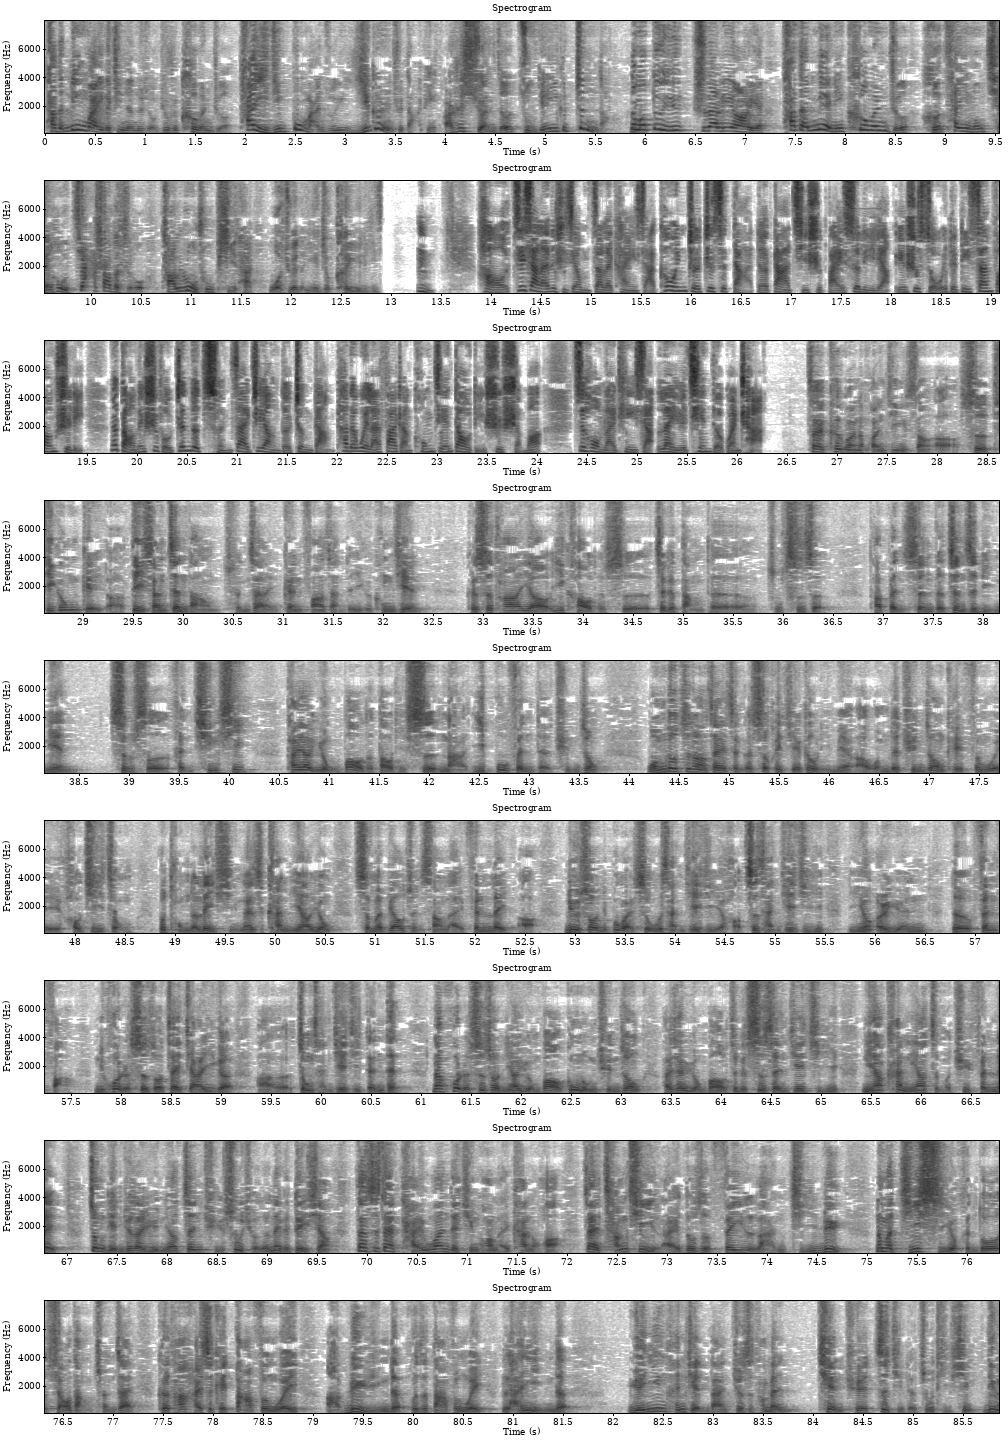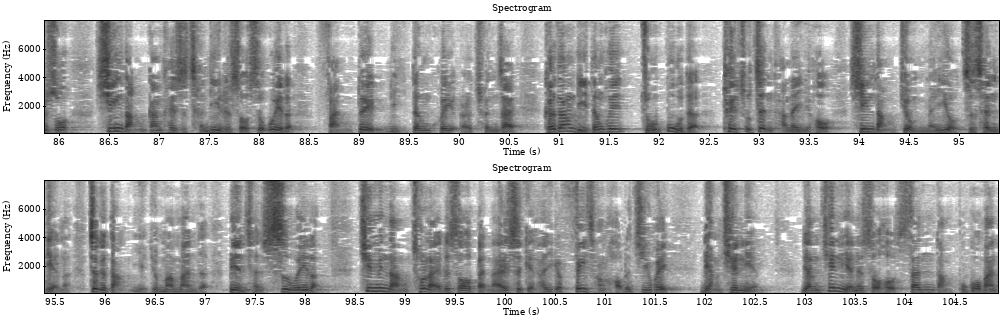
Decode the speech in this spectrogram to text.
他的另外一个竞争对手就是柯文哲，他已经不满足于一个人去打拼，而是选择组建一个政党。那么对于时代力量而言，他在面临柯文哲和蔡英文前后夹杀的时候，他露出疲态，我觉得也就可以理解。嗯，好，接下来的时间我们再来看一下柯文哲这次打的大旗是白色力量，也是所谓的第三方势力。那岛内是否真的存在这样的政党？它的未来发展空间到底是什么？最后我们来听一下赖约谦的观察。在客观的环境上啊，是提供给啊第三政党存在跟发展的一个空间，可是他要依靠的是这个党的主持者，他本身的政治理念是不是很清晰？他要拥抱的到底是哪一部分的群众？我们都知道，在整个社会结构里面啊，我们的群众可以分为好几种不同的类型，那是看你要用什么标准上来分类啊。例如说，你不管是无产阶级也好，资产阶级，你用二元的分法，你或者是说再加一个啊中产阶级等等，那或者是说你要拥抱工农群众，还是要拥抱这个士绅阶级，你要看你要怎么去分类。重点就在于你要争取诉求的那个对象。但是在台湾的情况来看的话，在长期以来都是非蓝即绿。那么即使有很多小党存在，可它还是可以大分为啊绿营的，或者大分为蓝营的。原因很简单，就是他们欠缺自己的主体性。例如说，新党刚开始成立的时候，是为了反对李登辉而存在。可当李登辉逐步的退出政坛了以后，新党就没有支撑点了，这个党也就慢慢的变成示威了。亲民党出来的时候，本来是给他一个非常好的机会。两千年，两千年的时候，三党不过半，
